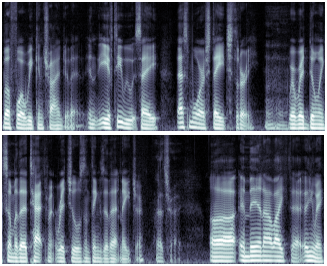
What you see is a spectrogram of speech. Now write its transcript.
before we can try and do that. In EFT, we would say that's more stage 3 where we're doing some of the attachment rituals and things of that nature. That's right. Uh, and then I like that. Anyway,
